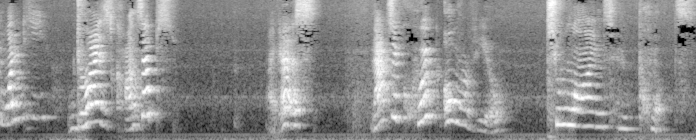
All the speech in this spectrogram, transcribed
and 1D devised concepts? I guess. That's a quick overview, two lines and points.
